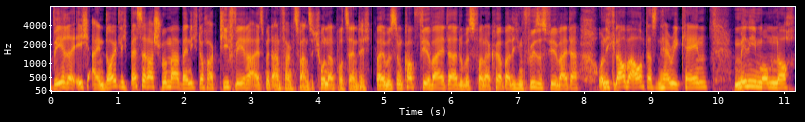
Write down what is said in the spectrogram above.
wäre ich ein deutlich besserer Schwimmer, wenn ich noch aktiv wäre, als mit Anfang 20. Hundertprozentig. Weil du bist im Kopf viel weiter, du bist von der körperlichen Physis viel weiter. Und ich glaube auch, dass ein Harry Kane Minimum noch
